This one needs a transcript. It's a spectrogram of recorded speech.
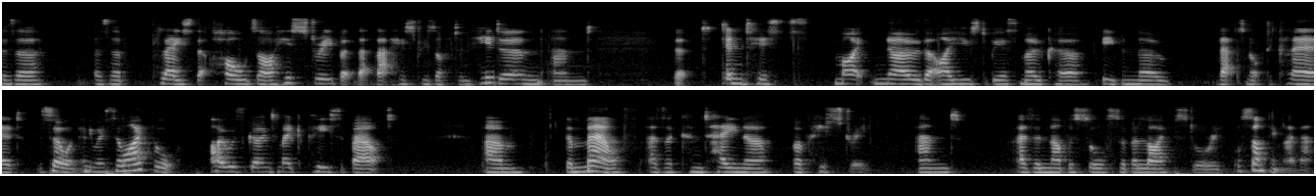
as a as a place that holds our history, but that that history is often hidden, and that dentists might know that I used to be a smoker, even though that's not declared, so on. Anyway, so I thought I was going to make a piece about um, the mouth as a container of history and as another source of a life story or something like that.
